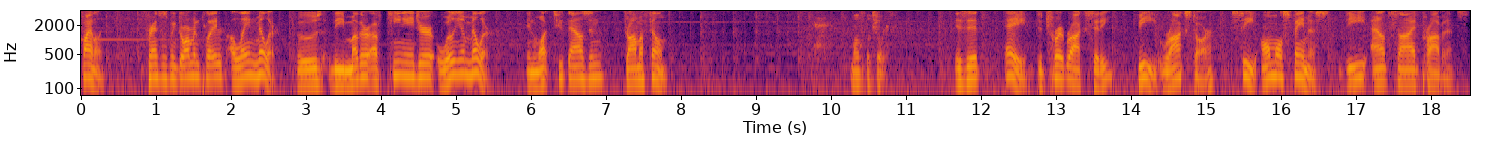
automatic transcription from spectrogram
finally, Frances McDormand plays Elaine Miller, who's the mother of teenager William Miller in what 2000 drama film? Multiple choice. Is it A, Detroit Rock City, B, Rockstar, C, Almost Famous, D, Outside Providence?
